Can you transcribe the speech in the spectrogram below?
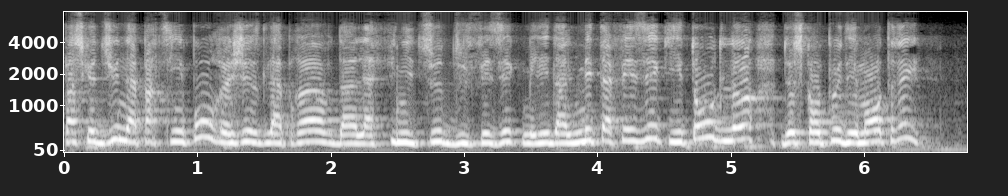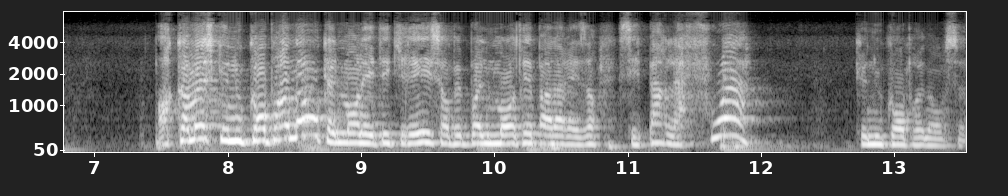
parce que Dieu n'appartient pas au registre de la preuve dans la finitude du physique, mais il est dans le métaphysique, il est au-delà de ce qu'on peut démontrer. Alors comment est-ce que nous comprenons que le monde a été créé si on ne peut pas le montrer par la raison? C'est par la foi que nous comprenons ça.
